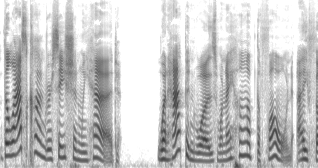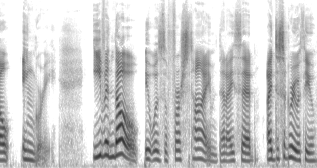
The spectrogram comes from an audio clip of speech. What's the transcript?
the last conversation we had, what happened was when I hung up the phone, I felt angry. Even though it was the first time that I said, I disagree with you.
